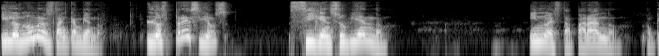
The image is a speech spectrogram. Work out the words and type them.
y los números están cambiando. Los precios siguen subiendo y no está parando, ¿ok?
